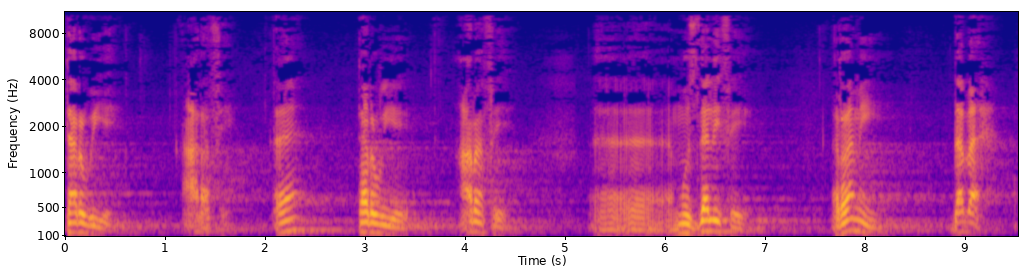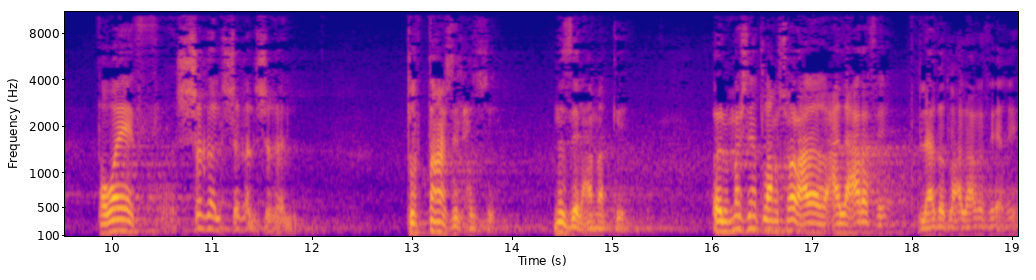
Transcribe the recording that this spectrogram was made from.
تروية. عرفة. تروية عرفة آه مزدلفة رمي ذبح طواف شغل شغل شغل. 13 ذي الحجة. نزل على مكة. قال مش نطلع مشوار على على عرفة؟ لا اطلع على عرفة يا أخي.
